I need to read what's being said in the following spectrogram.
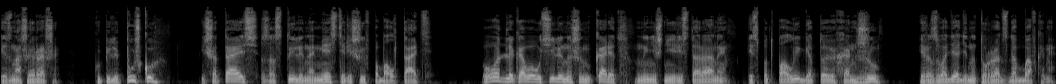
из нашей Раши. Купили пушку, и, шатаясь, застыли на месте, решив поболтать. Вот для кого усиленно шинкарят нынешние рестораны, из-под полы готовя ханжу и разводя денатурат с добавками.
